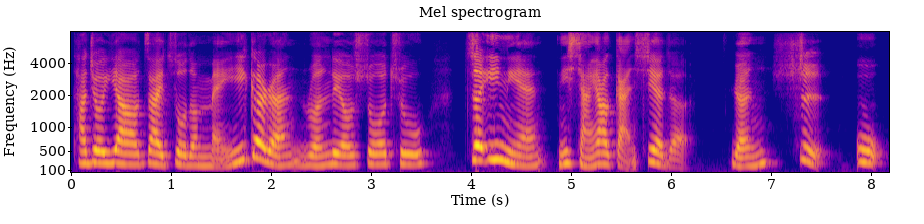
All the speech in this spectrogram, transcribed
他就要在座的每一个人轮流说出这一年你想要感谢的人事物。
